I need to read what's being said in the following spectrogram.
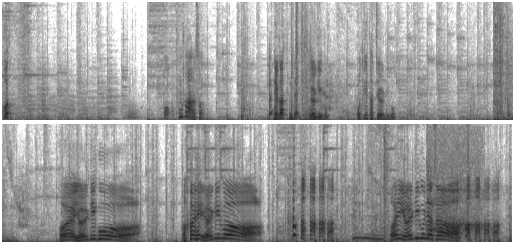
곧 어? 풍선 안 써? 개 같은데? 열기구? 어떻게 탔지 열기구? 어이 열기구 어이 열기구 어이 열기구 녀석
